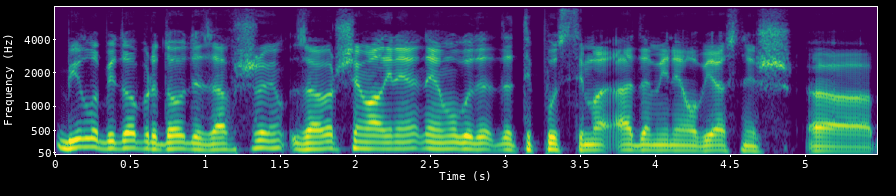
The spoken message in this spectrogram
Bilo bi dobro da ovde završim, završim ali ne, ne mogu da, da te pustim, a da mi ne objasniš uh,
